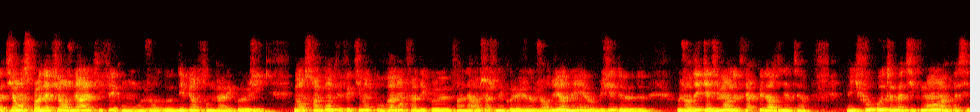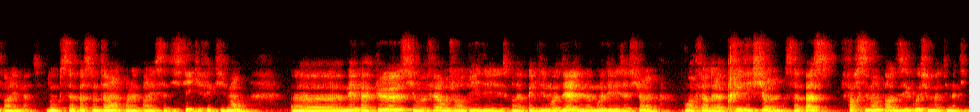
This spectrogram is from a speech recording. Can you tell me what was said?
attirance pour la nature en général qui fait qu'au début on se tourne vers l'écologie, mais on se rend compte effectivement pour vraiment faire enfin, de la recherche en écologie aujourd'hui, on est obligé de, de aujourd'hui quasiment de faire que de l'ordinateur. Mais il faut automatiquement passer par les maths. Donc ça passe notamment par, par les statistiques, effectivement, euh, mais pas que. Si on veut faire aujourd'hui ce qu'on appelle des modèles, de la modélisation, pouvoir faire de la prédiction, ça passe forcément par des équations mathématiques.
